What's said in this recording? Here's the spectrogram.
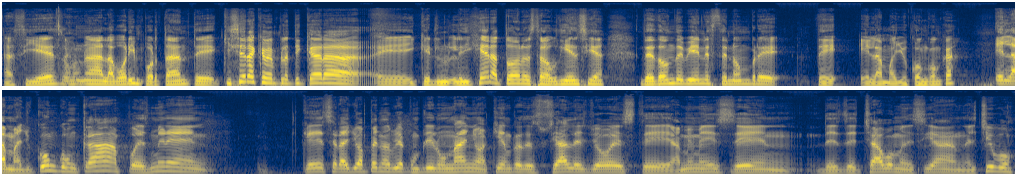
Así es, una labor importante. Quisiera que me platicara eh, y que le dijera a toda nuestra audiencia de dónde viene este nombre de El Amayucón con K. El Amayucón con K, pues miren, ¿qué será? Yo apenas voy a cumplir un año aquí en redes sociales. Yo, este, a mí me dicen, desde chavo me decían el chivo.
